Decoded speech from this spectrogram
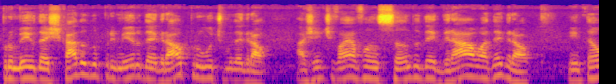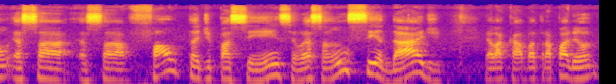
para o meio da escada, do primeiro degrau para o último degrau. A gente vai avançando degrau a degrau. Então, essa, essa falta de paciência, ou essa ansiedade, ela acaba atrapalhando.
